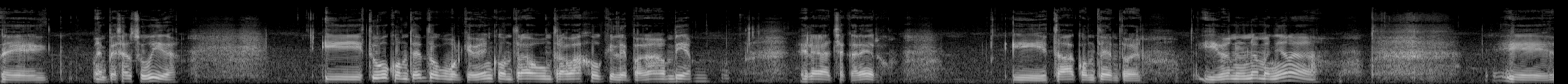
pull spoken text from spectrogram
de empezar su vida. Y estuvo contento porque había encontrado un trabajo que le pagaban bien, era chacarero, y estaba contento él. Y bueno, una mañana eh,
